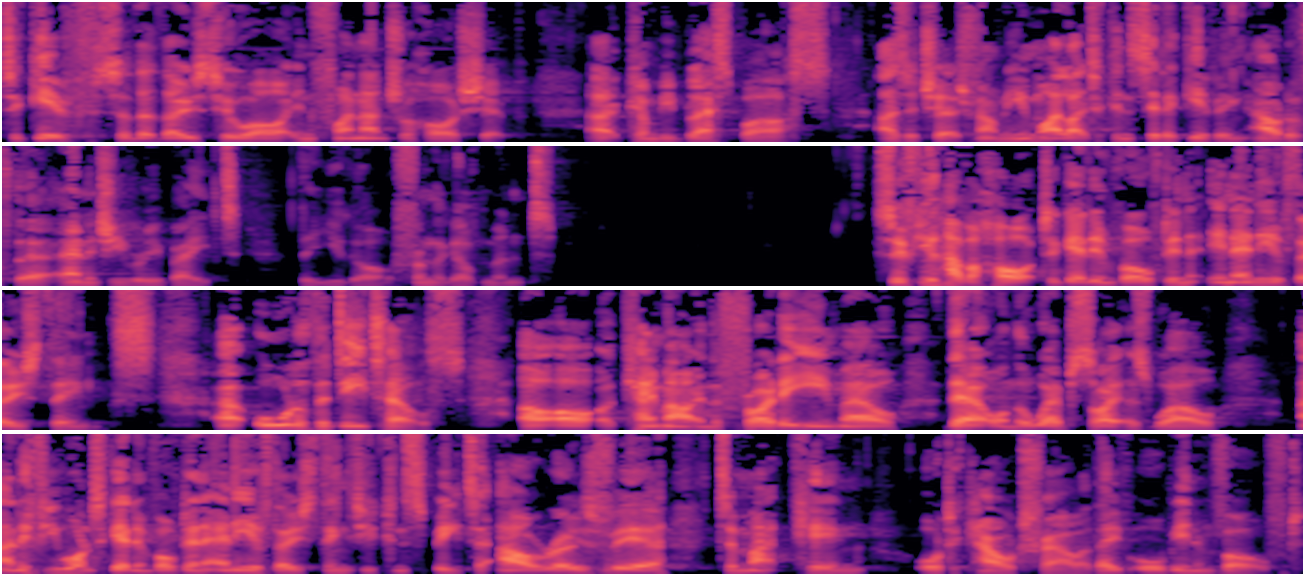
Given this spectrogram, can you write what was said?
to give so that those who are in financial hardship uh, can be blessed by us as a church family. You might like to consider giving out of the energy rebate that you got from the government. So, if you have a heart to get involved in, in any of those things, uh, all of the details are, are, came out in the Friday email. They're on the website as well. And if you want to get involved in any of those things, you can speak to Al Rosevear, to Matt King, or to Carol Trower. They've all been involved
